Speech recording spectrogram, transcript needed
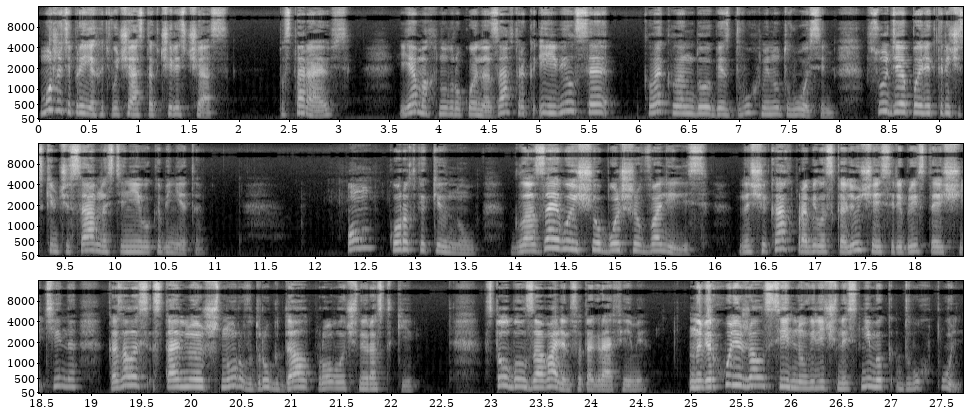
Можете приехать в участок через час? Постараюсь. Я махнул рукой на завтрак и явился к Лэкленду без двух минут восемь, судя по электрическим часам на стене его кабинета. Он коротко кивнул. Глаза его еще больше ввалились. На щеках пробилась колючая серебристая щетина. Казалось, стальной шнур вдруг дал проволочные ростки. Стол был завален фотографиями. Наверху лежал сильно увеличенный снимок двух пуль.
